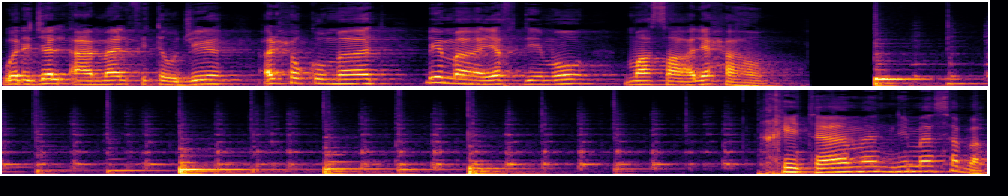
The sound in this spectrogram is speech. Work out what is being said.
ورجال الأعمال في توجيه الحكومات بما يخدم مصالحهم. ختاما لما سبق.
